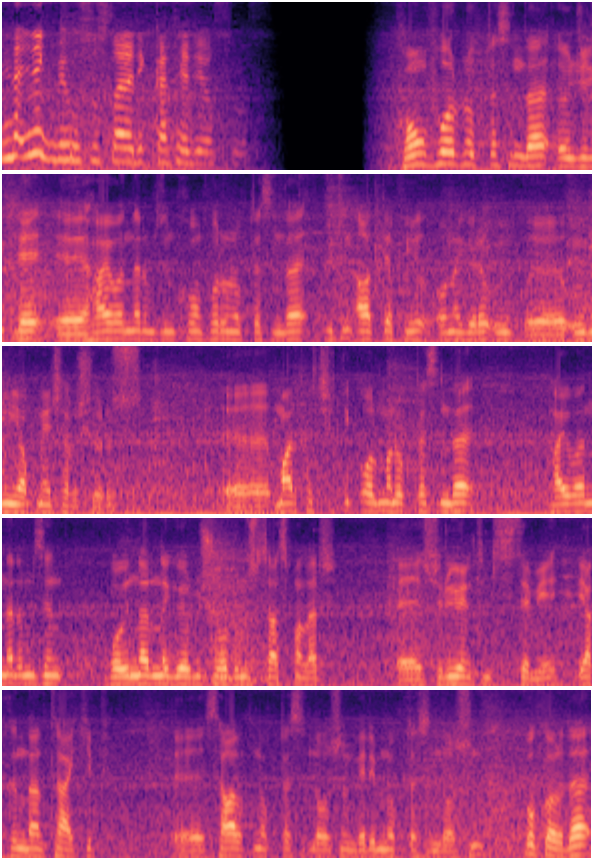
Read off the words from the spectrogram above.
ne, ne gibi hususlara dikkat ediyorsunuz? Konfor noktasında öncelikle e, hayvanlarımızın konforu noktasında bütün altyapıyı ona göre uy- e, uygun yapmaya çalışıyoruz. E, marka çiftlik olma noktasında hayvanlarımızın boyunlarında görmüş olduğunuz tasmalar, e, sürü yönetim sistemi, yakından takip, e, sağlık noktasında olsun, verim noktasında olsun bu konuda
